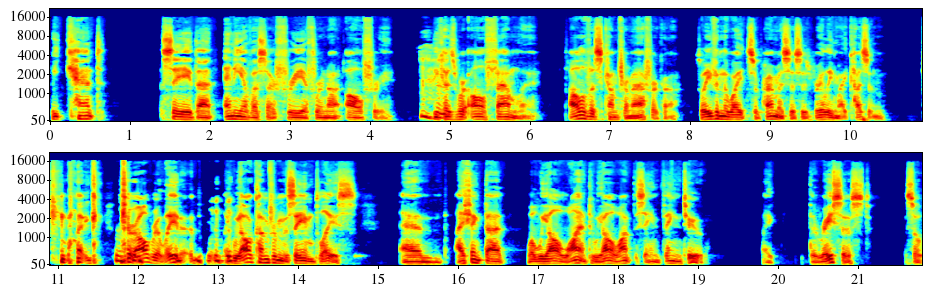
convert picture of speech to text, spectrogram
we can't say that any of us are free if we're not all free, mm-hmm. because we're all family. All of us come from Africa, so even the white supremacist is really my cousin. like they're all related. like we all come from the same place, and I think that what we all want, we all want the same thing too. Like the racist, so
